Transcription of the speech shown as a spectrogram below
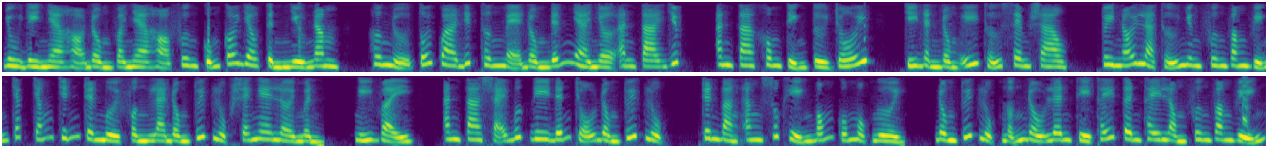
dù gì nhà họ đồng và nhà họ phương cũng có giao tình nhiều năm hơn nữa tối qua đích thân mẹ đồng đến nhà nhờ anh ta giúp, anh ta không tiện từ chối, chỉ đành đồng ý thử xem sao, tuy nói là thử nhưng Phương Văn Viễn chắc chắn 9 trên 10 phần là đồng tuyết lục sẽ nghe lời mình, nghĩ vậy, anh ta sẽ bước đi đến chỗ đồng tuyết lục, trên bàn ăn xuất hiện bóng của một người, đồng tuyết lục ngẩng đầu lên thì thấy tên thay lòng Phương Văn Viễn,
